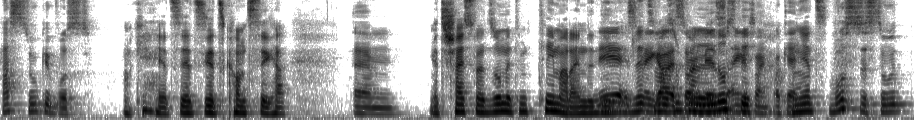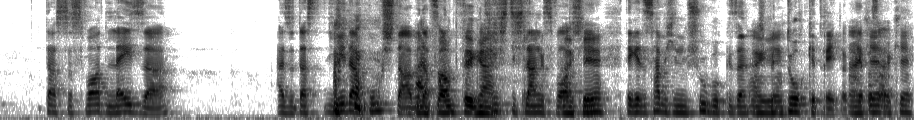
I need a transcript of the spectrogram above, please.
Hast du gewusst? Okay, jetzt, jetzt, jetzt kommt's, Digga. Ähm, Jetzt scheißt du halt so mit dem Thema rein. Die, nee, das ist mir letzte egal, war super sorry, mir lustig. Okay. Und jetzt, Wusstest du, dass das Wort Laser, also dass jeder Buchstabe davon für ein richtig langes Wort Okay. steht? Digga, das habe ich in dem Schulbuch gesagt und ich Okay. bin durchgedreht. Okay, Okay, okay.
